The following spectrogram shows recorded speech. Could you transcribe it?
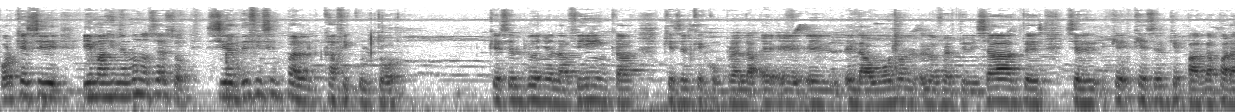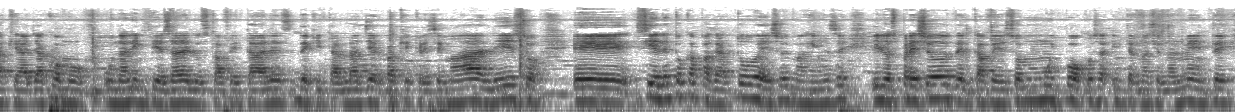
Porque si, imaginémonos eso, si es difícil para el caficultor, que es el dueño de la finca, que es el que compra la- eh, eh, el, el abono, los fertilizantes, es el que, que es el que paga para que haya como una limpieza de los cafetales, de quitar la hierba que crece mal, eso. Eh, si él le toca pagar todo eso, imagínense, y los precios del café son muy pocos internacionalmente,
